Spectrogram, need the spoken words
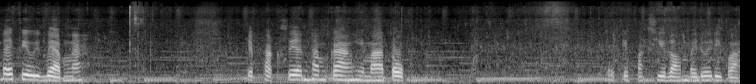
ได้ฟิลอีกแบบนะ เก็บผักเสี้ยนทำกลางหิมะตกเดี๋ยวเก็บผักชีล้อมไปด้วยดีกว่า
